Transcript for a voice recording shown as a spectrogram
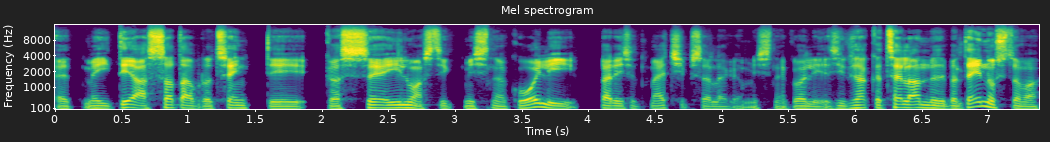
et me ei tea sada protsenti, kas see ilmastik, mis nagu oli, päriselt match ib sellega, mis nagu oli ja siis, kui sa hakkad selle andmete pealt ennustama.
